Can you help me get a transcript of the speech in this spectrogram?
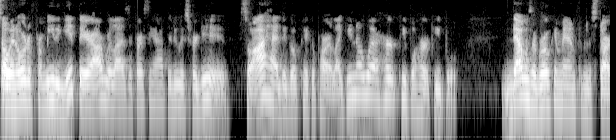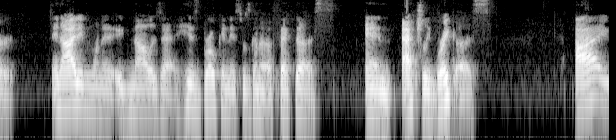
So in order for me to get there, I realized the first thing I have to do is forgive. So I had to go pick apart. Like you know what, hurt people hurt people. That was a broken man from the start and I didn't want to acknowledge that his brokenness was going to affect us and actually break us. I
